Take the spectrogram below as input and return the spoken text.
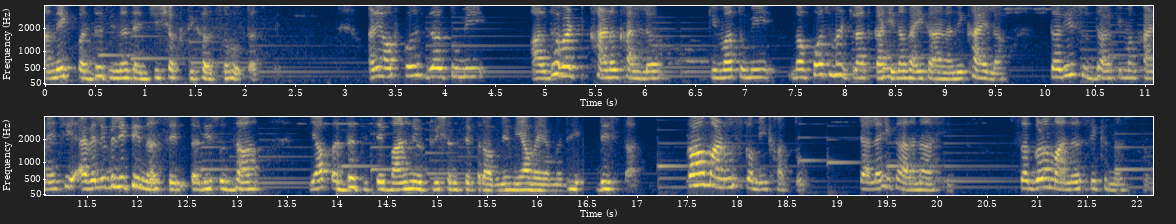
अनेक पद्धतीनं त्यांची शक्ती खर्च होत असते. आणि ऑफकोर्स जर तुम्ही अर्धवट खाणं खाल्लं किंवा तुम्ही नकोच म्हटलात काही ना काही कारणाने खायला तरी सुद्धा किंवा खाण्याची अवेलेबिलिटी नसेल तरी सुद्धा या पद्धतीचे बाल न्यूट्रिशनचे प्रॉब्लेम या वयामध्ये दिसतात. का माणूस कमी खातो? त्यालाही कारण आहेत. सगळं मानसिक नसतं.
